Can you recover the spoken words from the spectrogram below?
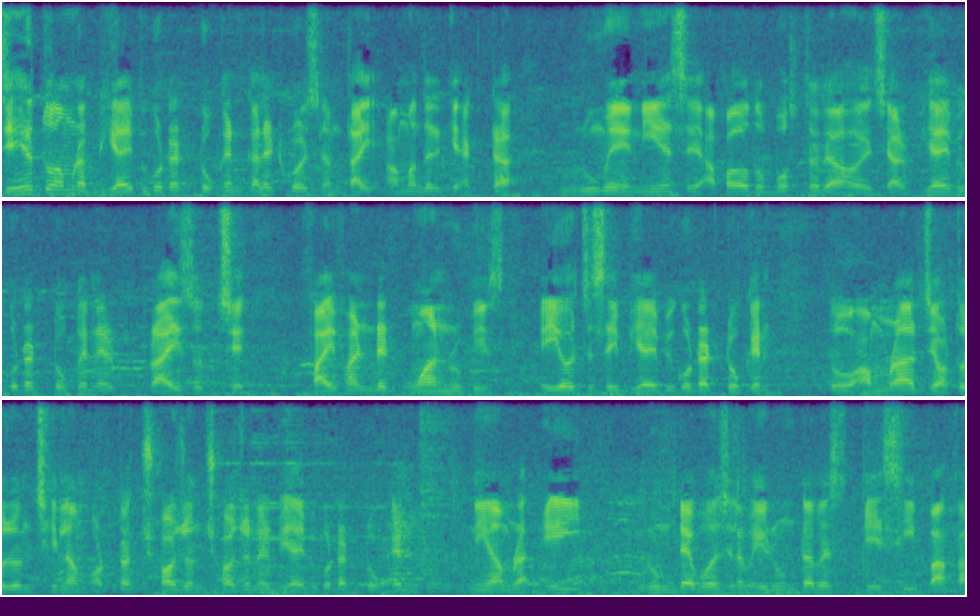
যেহেতু আমরা ভিআইপি কোটার টোকেন কালেক্ট করেছিলাম, তাই আমাদেরকে একটা রুমে নিয়ে এসে আপাতত বসতে দেওয়া হয়েছে। আর ভিআইপি কোটার টোকেনের প্রাইস হচ্ছে ফাইভ হান্ড্রেড ওয়ান রুপিস এই হচ্ছে সেই ভিআইপি কোটার টোকেন তো আমরা যতজন ছিলাম, অর্থাৎ ছজন, ছজনের ভিআইপি কোটার টোকেন নিয়ে আমরা এই রুমটায় বসেছিলাম। এই রুমটা বেশ এসি পাকা,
